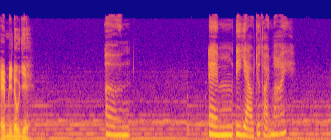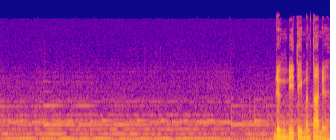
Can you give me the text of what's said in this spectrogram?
Em đi đâu về? Ờ, Em đi dạo cho thoải mái. Đừng đi tìm anh ta nữa.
